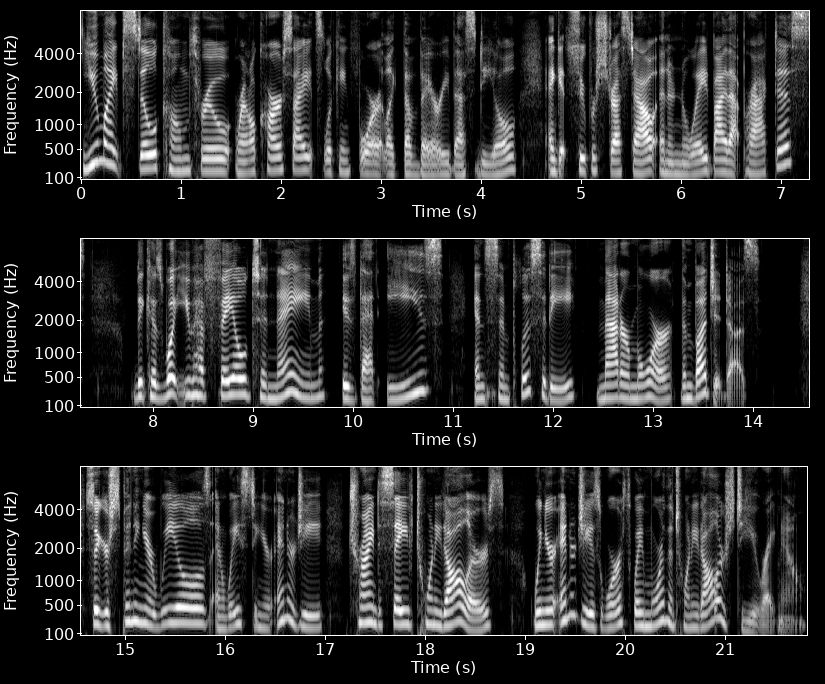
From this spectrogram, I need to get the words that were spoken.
you might still comb through rental car sites looking for like the very best deal and get super stressed out and annoyed by that practice because what you have failed to name is that ease and simplicity matter more than budget does. So you're spinning your wheels and wasting your energy trying to save $20 when your energy is worth way more than $20 to you right now.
